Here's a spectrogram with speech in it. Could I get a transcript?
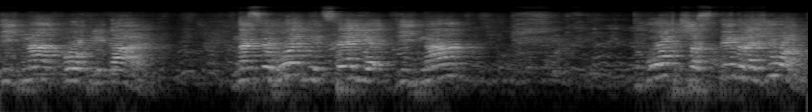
війна двох лікарень. На сьогодні це є війна двох частин району.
